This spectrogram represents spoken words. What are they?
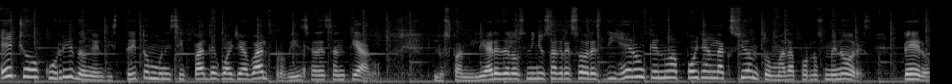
hecho ocurrido en el Distrito Municipal de Guayabal, provincia de Santiago. Los familiares de los niños agresores dijeron que no apoyan la acción tomada por los menores, pero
